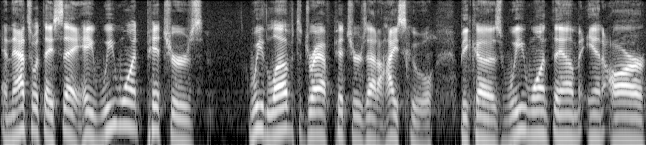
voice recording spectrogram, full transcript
And that's what they say. Hey, we want pitchers. We love to draft pitchers out of high school because we want them in our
